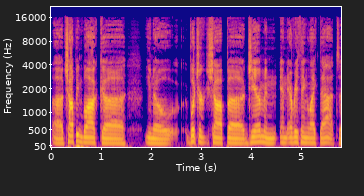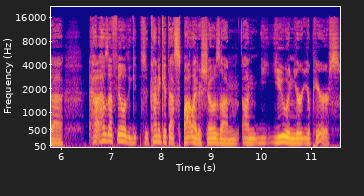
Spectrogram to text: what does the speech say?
uh, chopping block. Uh, you know, butcher shop uh, gym and, and everything like that. Uh, how, how's that feel to, to kind of get that spotlight of shows on on you and your your peers?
